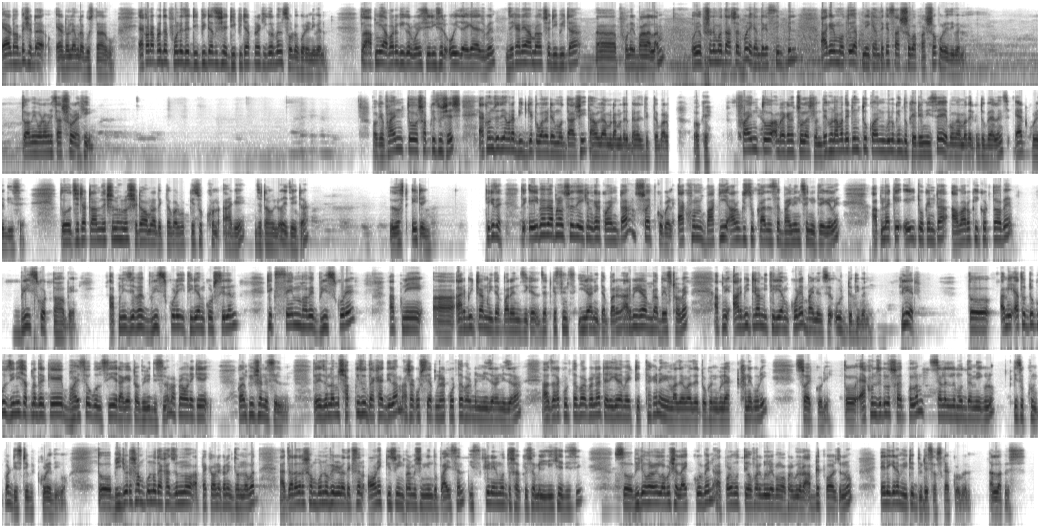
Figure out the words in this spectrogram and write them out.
অ্যাড হবে সেটা অ্যাড হলে আমরা বুঝতে পারব। এখন আপনাদের ফোনে যে ডিপিটা আছে, সেই ডিপিটা আপনারা কী করবেন? ছোটো করে নেবেন। তো আপনি আবারও কী করবেন? সেটিংসের ওই জায়গায় আসবেন, যেখানে আমরা হচ্ছে ডিপিটা ফোনের বাড়ালাম ওই অপশনের মধ্যে আসার পর এখান থেকে সিম্পল আগের মতোই আপনি এখান থেকে চারশো বা পাঁচশো করে দিবেন। তো আমি মোটামুটি চারশো রাখি। ওকে ফাইন তো সব কিছু শেষ। এখন যদি আমরা বিটগেট ওয়ালেটের মধ্যে আসি, তাহলে আমরা আমাদের ব্যালেন্স দেখতে পারব। ওকে ফাইন তো আমরা এখানে চলে আসলাম। দেখুন, আমাদের কিন্তু কয়েনগুলো কিন্তু কেটে নিছে এবং আমাদের কিন্তু ব্যালেন্স অ্যাড করে দিয়েছে তো যেটা ট্রানজ্যাকশন হলো সেটাও আমরা দেখতে পারব কিছুক্ষণ আগে, যেটা হলো এই যে এটা। জাস্ট এইটাই ঠিক আছে? তো এইভাবে আপনার হচ্ছে যে এখানকার কয়েনটা সোয়াইপ করবেন। এখন বাকি আরও কিছু কাজ আছে বাইন্যান্সে নিতে গেলে। আপনাকে এই টোকেনটা আবারও কি করতে হবে? ব্রিজ করতে হবে। আপনি যেভাবে ব্রিজ করে ইথিরিয়াম করছিলেন, ঠিক সেমভাবে ব্রিজ করে আপনি আরবিট্রাম নিতে পারেন, জিকে জেটকে সিন্স ইরা নিতে পারেন আরবিট্রামটা বেস্ট হবে। আপনি আরবিট্রাম ইথিরিয়াম করে বাইন্যান্সে উল্টো দিবেন। ক্লিয়ার তো আমি এতটুকু জিনিস আপনাদেরকে ভয়েসেও বলছি, এর আগে একটা ভিডিও দিছিলাম, আপনারা অনেকে কনফিউশনে ছিলেন। তো এই জন্য আমি সব কিছু দেখাই দিলাম, আশা করছি আপনারা করতে পারবেন নিজেরা নিজেরা। আর যারা করতে পারবেন না টেলিগ্রামে অ্যাক্টিভ থাকেন, আমি মাঝে মাঝে টোকেনগুলো একখানে করি সোয়াইপ করি। তো এখন যেগুলো সোয়াইপ করলাম চ্যানেলের মধ্যে আমি এগুলো কিছুক্ষণ পর ডিস্ট্রিবিউট করে দিব। তো ভিডিওটা সম্পূর্ণ দেখার জন্য আপনাকে অনেক অনেক ধন্যবাদ। আর যারা যারা সম্পূর্ণ ভিডিওটা দেখছেন, অনেক কিছু ইনফরমেশন কিন্তু পাইছেন। স্ক্রিনের মধ্যে সব কিছু আমি লিখে দিছি। সো ভিডিও ভালো লাগলে অবশ্যই লাইক করবেন। আর পরবর্তী অফারগুলো এবং অফারগুলোর আপডেট পাওয়ার জন্য টেলিগ্রাম ইউটিউব দুটোই সাবস্ক্রাইব করবেন। আল্লাহ হাফেজ।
